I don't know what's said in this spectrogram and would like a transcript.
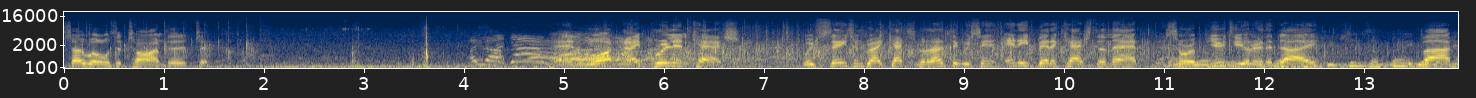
So well was it timed that it... And what a brilliant catch. We've seen some great catches, but I don't think we've seen any better catch than that. We saw a beauty earlier in the day, but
